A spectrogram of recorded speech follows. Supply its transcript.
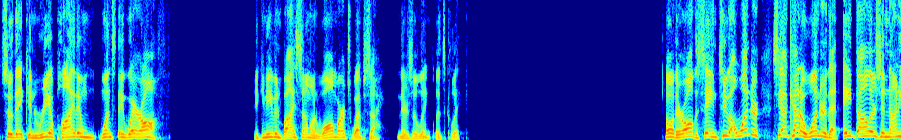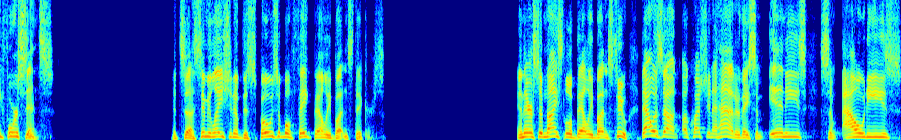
so they can reapply them once they wear off. You can even buy some on Walmart's website. And there's a link. Let's click. Oh, they're all the same too. I wonder, see, I kind of wonder that $8.94. It's a simulation of disposable fake belly button stickers. And there are some nice little belly buttons too. That was a, a question I had. Are they some innies, some outies?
